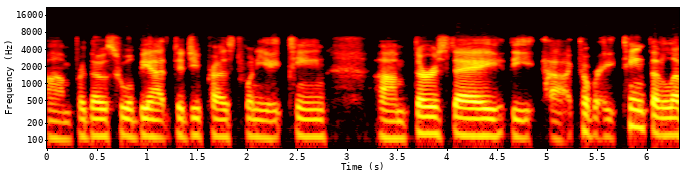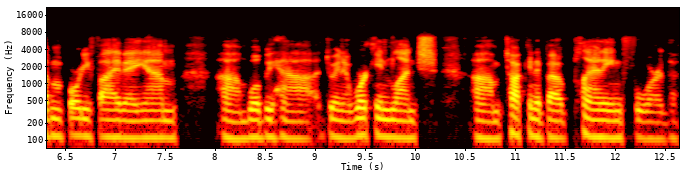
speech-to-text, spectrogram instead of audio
um, for those who will be at DigiPres 2018, um, Thursday, the uh, October 18th at 11:45 a.m. Um, we'll be doing a working lunch, um, talking about planning for the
